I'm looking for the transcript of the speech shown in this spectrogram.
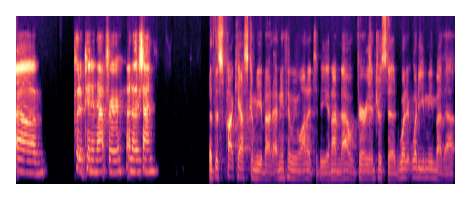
um, put a pin in that for another time. But this podcast can be about anything we want it to be, and I'm now very interested. What What do you mean by that?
